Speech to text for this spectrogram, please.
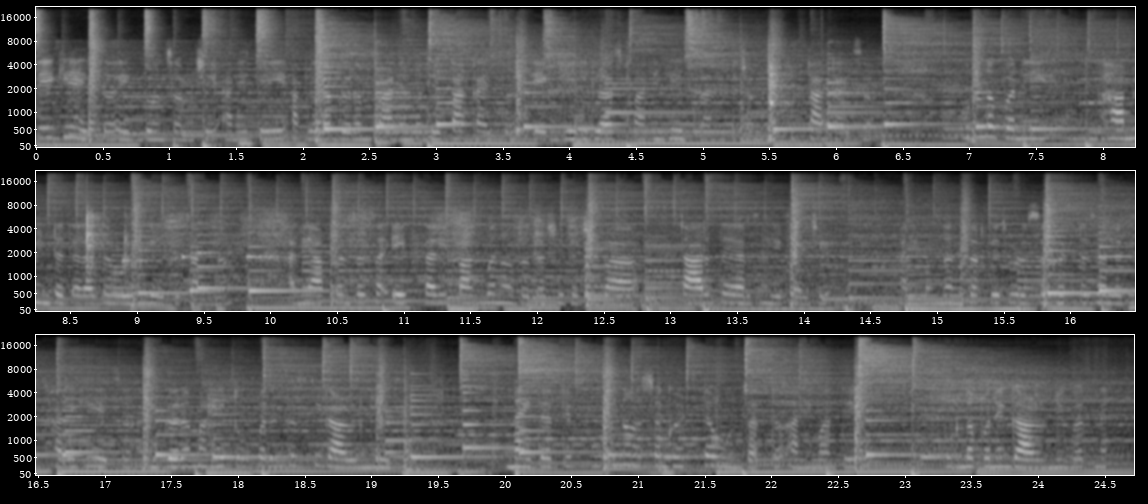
ते घ्यायचं एक दोन चमचे आणि ते आपल्याला गरम पाण्यामध्ये टाकायचं एक दीड ग्लास पाणी घ्यायचं आणि त्याच्यामध्ये ते टाकायचं. पूर्णपणे दहा मिनटं त्याला ढवळून घ्यायचं चांगलं. आणि आपण जसा एक तारी पाक बनवतो तशी त्याची पा तार तयार झाली पाहिजे. आणि मग नंतर ते थोडंसं घट्ट झालं की खाली घ्यायचं आणि गरम आहे तोपर्यंतच ते गाळून घ्यायचं. नाहीतर ते पूर्ण असं घट्ट होऊन जातं आणि मग ते पूर्णपणे गाळून निघत नाही.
